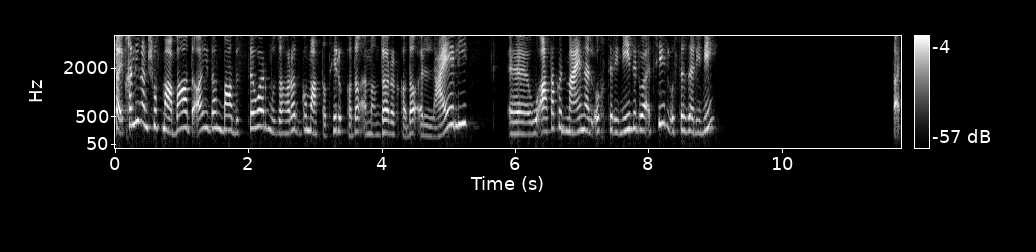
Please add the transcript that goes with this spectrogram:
طيب خلينا نشوف مع بعض أيضا بعض الصور مظاهرات جمعة تطهير القضاء امام دار القضاء العالي. آه، وأعتقد معانا الأخت رينيه دلوقتي الأستاذة رينيه. طيب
